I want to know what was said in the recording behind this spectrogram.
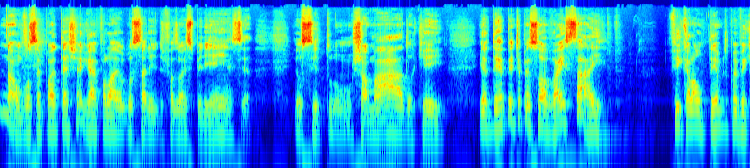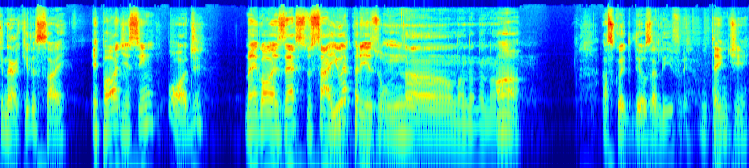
Não, você pode até chegar e falar, "Ah, eu gostaria de fazer uma experiência, eu cito um chamado, ok. E de repente a pessoa vai e sai. Fica lá um tempo, depois vê que não é aquilo e sai. E pode, sim? Pode. Não é igual ao exército, saiu é preso. Não, não, não, não, não. Ó, As coisas de Deus é livre. entendi.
